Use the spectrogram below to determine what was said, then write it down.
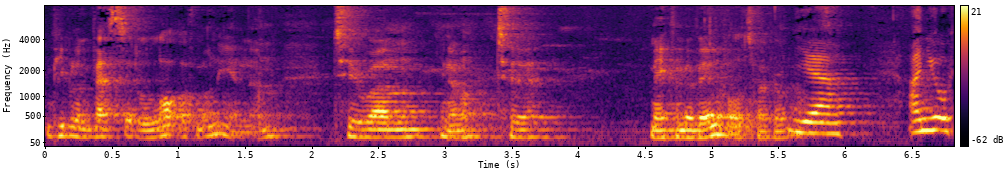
and people invested a lot of money in them to, um, you know, to make them available to everyone. yeah, and you're.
